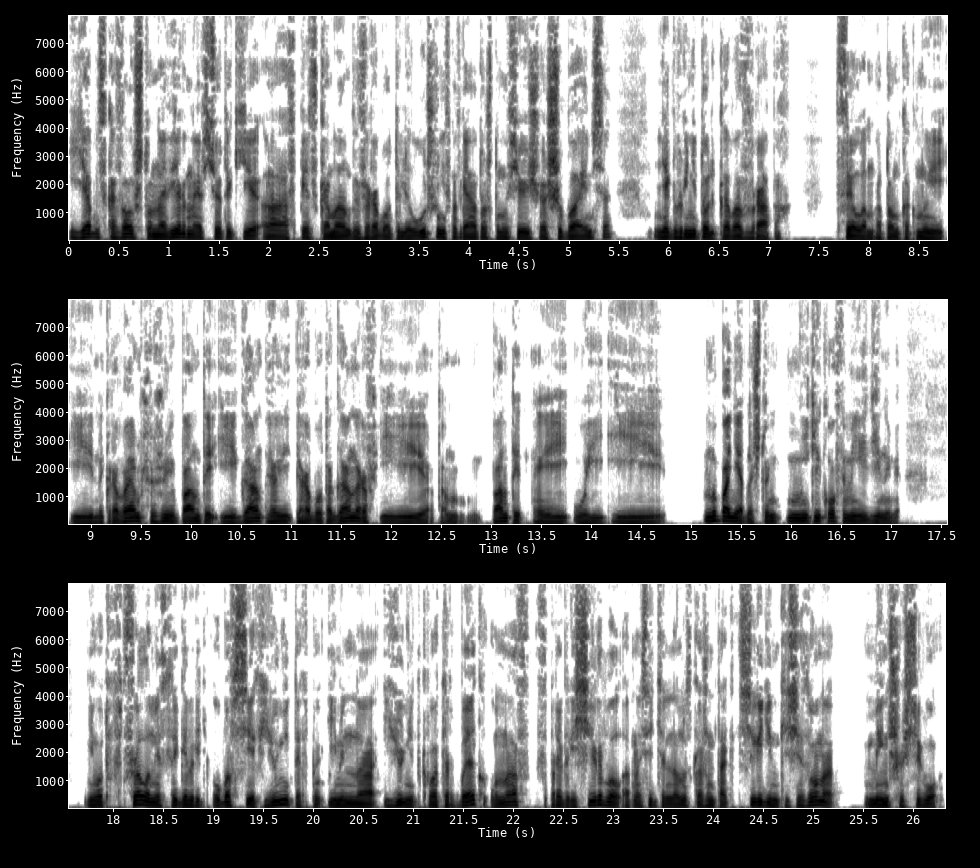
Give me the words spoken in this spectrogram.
Я бы сказал, что, наверное, все-таки а, спецкоманды заработали лучше, несмотря на то, что мы все еще ошибаемся. Я говорю не только о возвратах в целом, о том, как мы и накрываем чужие панты, и, ган, и работа ганнеров, и там панты, и, ой, и... Ну, понятно, что не кикофами едиными. И вот в целом, если говорить обо всех юнитах, то именно юнит квотербек у нас спрогрессировал относительно, ну, скажем так, серединки сезона меньше всего.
